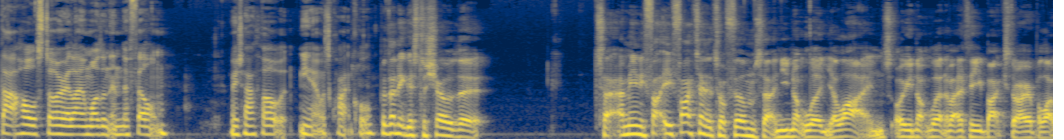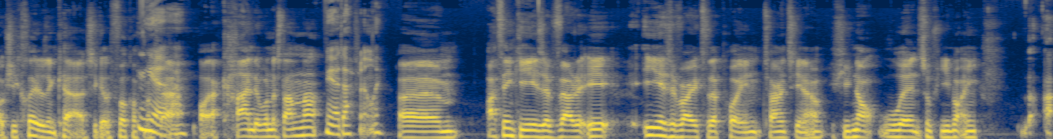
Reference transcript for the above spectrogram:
that whole storyline wasn't in the film, which I thought you know was quite cool. But then it gets to show that. So, I mean, if I, if I turn it to a film set and you've not learnt your lines or you've not learnt about anything in your backstory, but like, she clearly doesn't care, so get the fuck off my Yeah. set. Like, I kind of understand that. Yeah, definitely. Um, I think he is a very he, he is a very to the point Tarantino. If you've not learnt something, you've not. In, I,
